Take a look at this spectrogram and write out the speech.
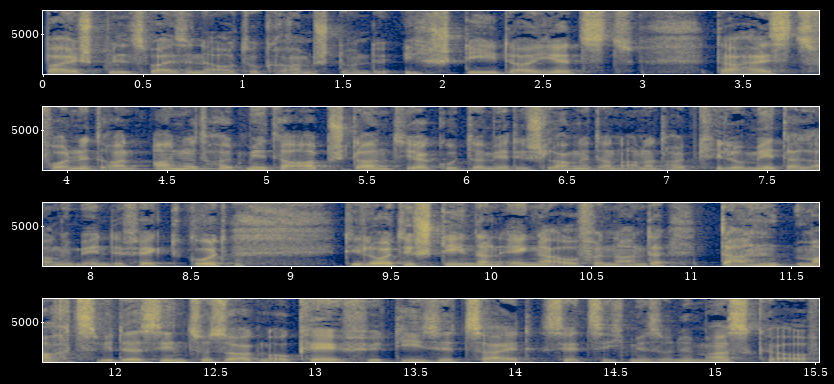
beispielsweise eine Autogrammstunde. Ich stehe da jetzt, da heißt es vorne dran anderthalb Meter Abstand. Ja gut, dann wäre die Schlange dann anderthalb Kilometer lang im Endeffekt. Gut, die Leute stehen dann enger aufeinander. Dann macht es wieder Sinn zu sagen, okay, für diese Zeit setze ich mir so eine Maske auf,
